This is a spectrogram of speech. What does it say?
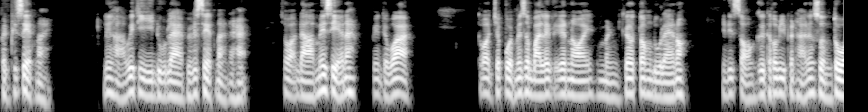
เป็นพิเศษหน่อย หรือหาวิธีดูแลเป็นพิเศษหน่อยนะฮะจังหวะดาวไม่เสียนะเพียงแต่ว่าก่อนจะป่วยไม่สบายเล็กๆน้อยมันก็ต้องดูแลเนาะอย่างที่สองคือถ้าเขามีปัญหาเรื่องส่วนตัว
